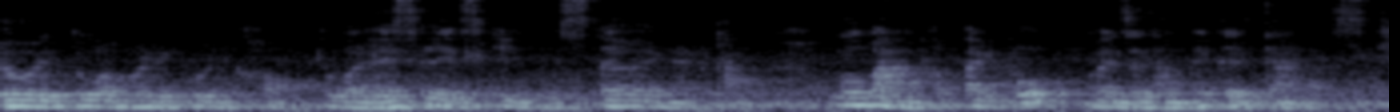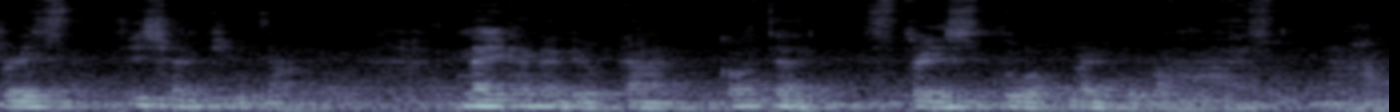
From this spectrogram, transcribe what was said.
โดยตัวโมเลกุลของตัว Resilient Skin Booster นะครับเมื่อวางเข้าไปปุ๊บมันจะทำให้เกิดการ stretch ที่ชั้นผิวหนังในขณะเดียวกันก็จะ stretch ตัวไฟโบบาสนะครับ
